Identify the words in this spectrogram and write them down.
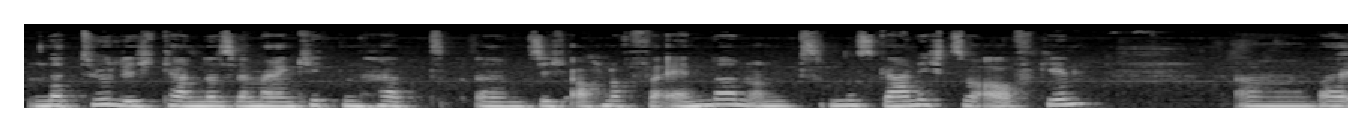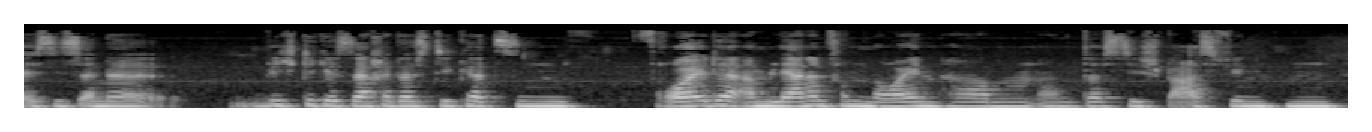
natürlich kann das, wenn man ein Kitten hat, ähm, sich auch noch verändern und muss gar nicht so aufgehen. Äh, weil es ist eine wichtige Sache, dass die Katzen Freude am Lernen vom Neuen haben und dass sie Spaß finden,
